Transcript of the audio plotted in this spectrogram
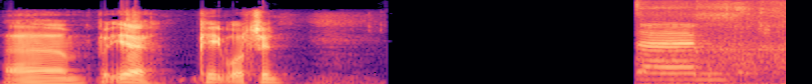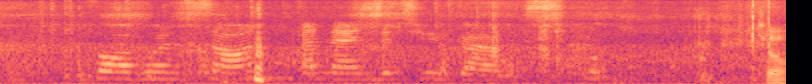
Um, but yeah, keep watching. Um, father and son, and then the two girls. Cool.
